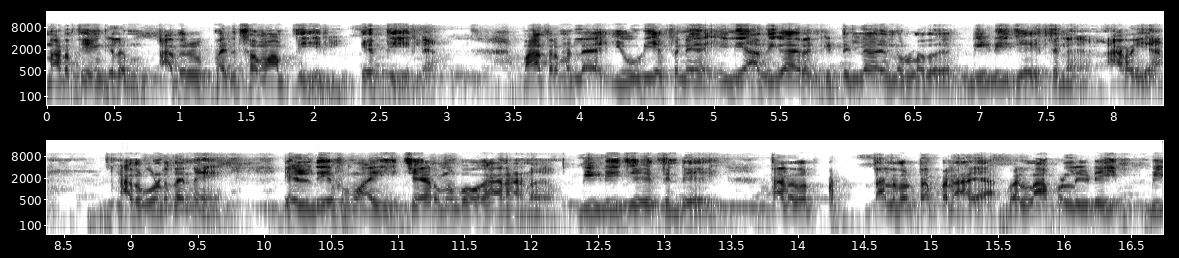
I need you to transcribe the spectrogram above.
നടത്തിയെങ്കിലും അതൊരു പരിസമാപ്തിയിൽ എത്തിയില്ല. മാത്രമല്ല യു ഡി എഫിന് ഇനി അധികാരം കിട്ടില്ല എന്നുള്ളത് ബി ഡി ജെ എസിന് അറിയാം. അതുകൊണ്ട് തന്നെ എൽ ഡി എഫുമായി ചേർന്നു പോകാനാണ് ബി ഡി ജെ എഫിന്റെ തലതൊട്ട തലതൊട്ടപ്പനായ വെള്ളാപ്പള്ളിയുടെയും ബി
